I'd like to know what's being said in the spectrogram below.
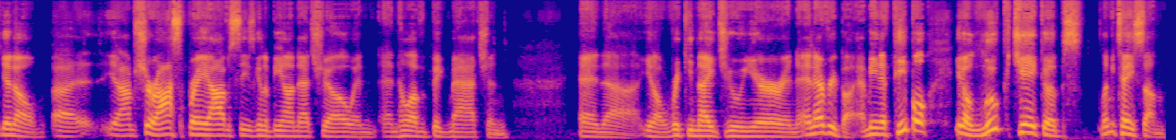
you know, uh, you know, I'm sure Ospreay obviously is gonna be on that show, and and he'll have a big match, and and uh, you know Ricky Knight Jr. and and everybody. I mean, if people, you know, Luke Jacobs. Let me tell you something.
